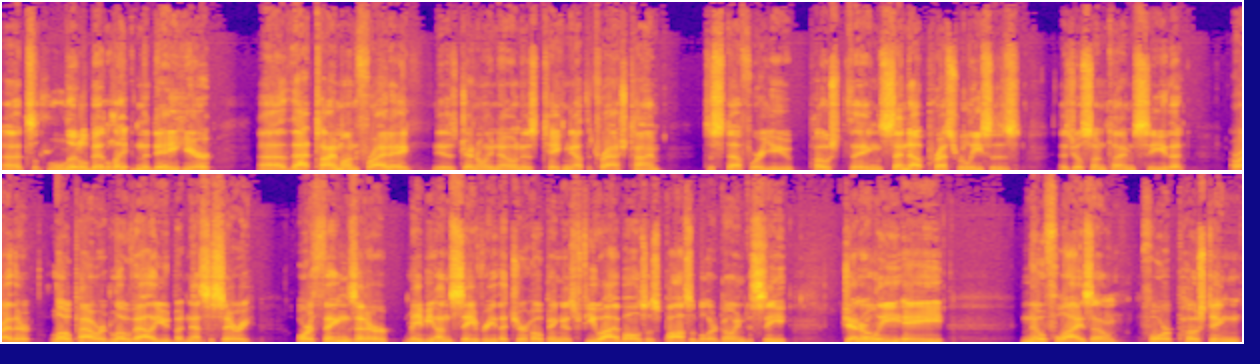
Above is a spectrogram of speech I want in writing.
uh, it's a little bit late in the day here. Uh, that time on Friday is generally known as taking out the trash time. It's a stuff where you post things, send out press releases, as you'll sometimes see that are either low powered, low valued, but necessary, or things that are maybe unsavory that you're hoping as few eyeballs as possible are going to see. Generally, a no fly zone for posting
